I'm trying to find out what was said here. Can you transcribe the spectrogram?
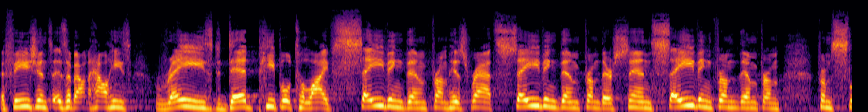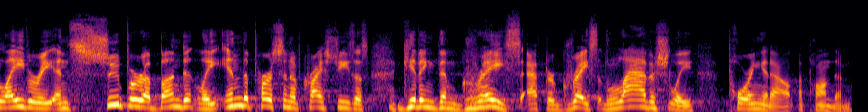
Ephesians is about how he's raised dead people to life, saving them from his wrath, saving them from their sin, saving from them from, from slavery, and super abundantly in the person of Christ Jesus, giving them grace after grace, lavishly pouring it out upon them.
